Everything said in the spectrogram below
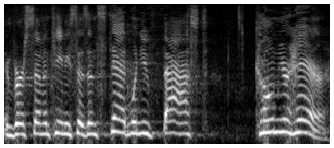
In verse 17, he says, instead, when you fast, comb your hair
